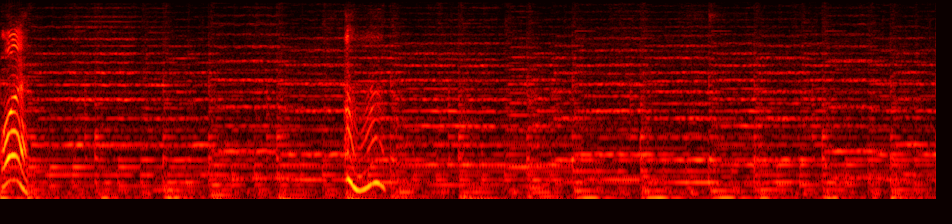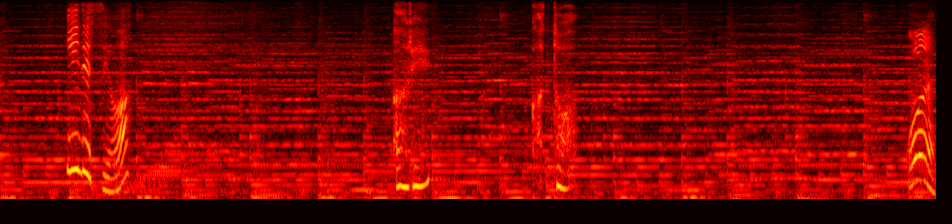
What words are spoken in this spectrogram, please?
おい。うんいいですよ。ありがとう。おい。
